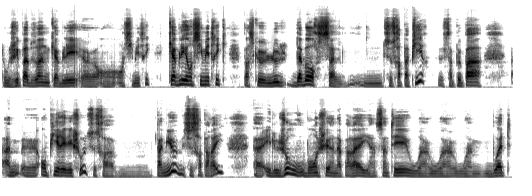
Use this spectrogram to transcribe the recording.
donc j'ai pas besoin de câbler euh, en, en symétrique. Câblez en symétrique parce que le, d'abord ça, ce sera pas pire, ça peut pas euh, empirer les choses, ce sera pas mieux, mais ce sera pareil. Euh, et le jour où vous branchez un appareil, un synthé ou un ou un ou une boîte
